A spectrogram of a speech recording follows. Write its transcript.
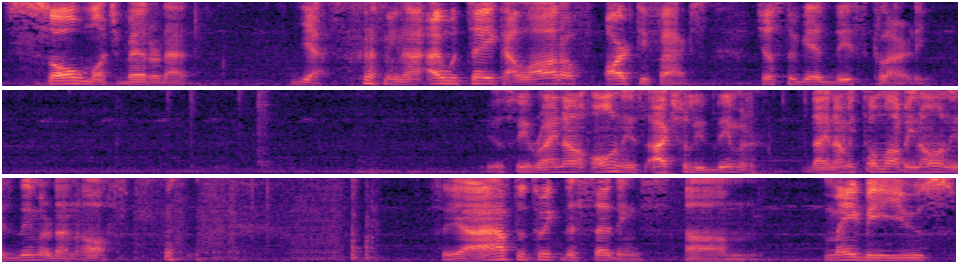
so much better that yes i mean I, I, would take a lot of artifacts just to get this clarity. You see right now on is actually dimmer. Dynamic tone mapping on is dimmer than off. So yeah i have to tweak the settings. Um, maybe use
